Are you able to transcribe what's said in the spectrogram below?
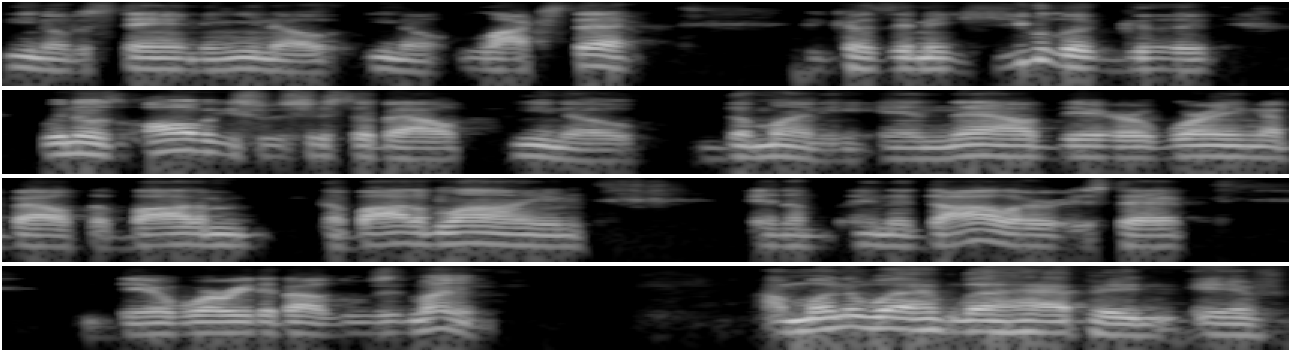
you know, the standing, you know, you know, lockstep, because it makes you look good. When it was always was just about, you know, the money, and now they're worrying about the bottom, the bottom line, and a, and the dollar is that they're worried about losing money. I'm wondering what will happen if.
